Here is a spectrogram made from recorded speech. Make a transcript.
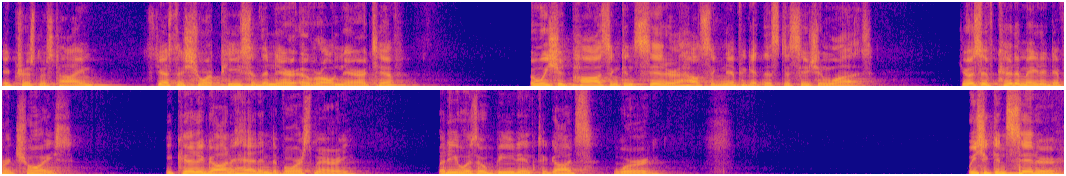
at Christmas time. Just a short piece of the narr- overall narrative. But we should pause and consider how significant this decision was. Joseph could have made a different choice. He could have gone ahead and divorced Mary, but he was obedient to God's word. We should consider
